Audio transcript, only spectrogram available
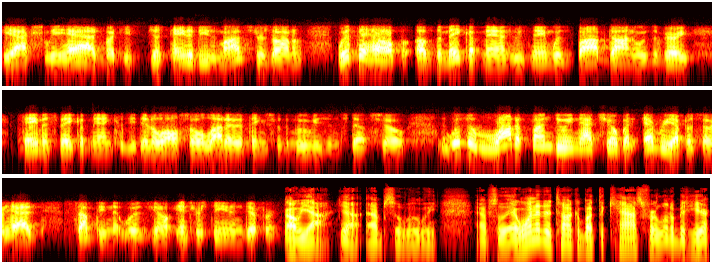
he actually had, but he just painted these monsters on them with the help of the makeup man whose name was Bob Don, who was a very famous makeup man because he did also a lot of the things for the movies and stuff. So it was a lot of fun doing that show, but every episode had something that was, you know, interesting and different. Oh yeah, yeah, absolutely, absolutely. I wanted to talk about the cast for a little bit here.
